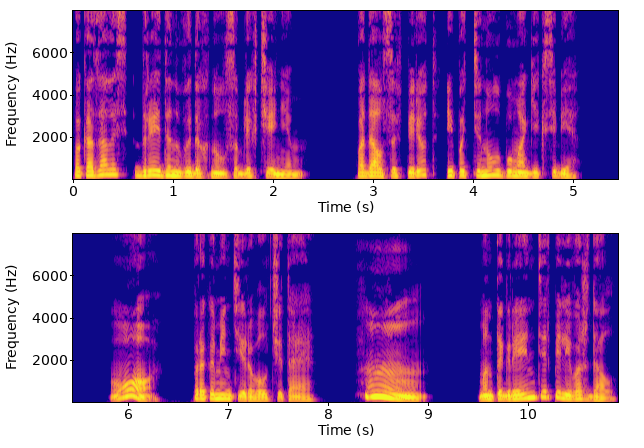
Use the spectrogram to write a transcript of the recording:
Показалось, Дрейден выдохнул с облегчением. Подался вперед и подтянул бумаги к себе. «О!» — прокомментировал, читая. «Хм...» Монтегрейн терпеливо ждал.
